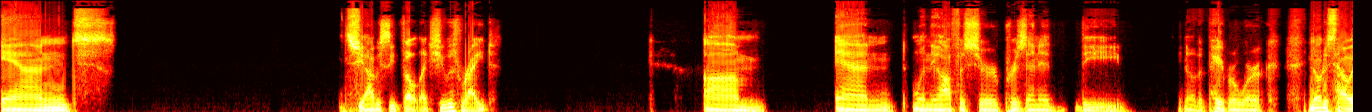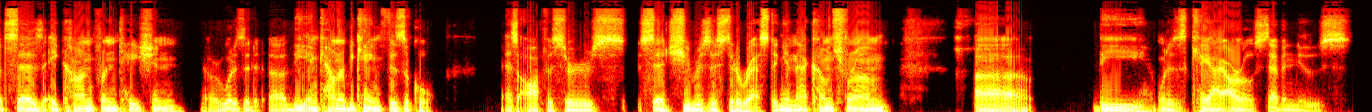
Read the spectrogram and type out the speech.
And she obviously felt like she was right. Um, and when the officer presented the, you know, the paperwork, notice how it says a confrontation or what is it? Uh, the encounter became physical as officers said she resisted arrest. Again, that comes from, uh, the what is KIRO seven news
